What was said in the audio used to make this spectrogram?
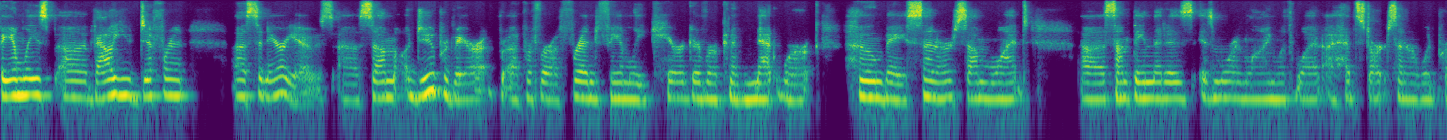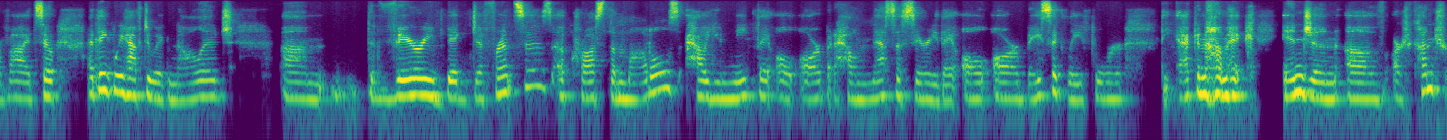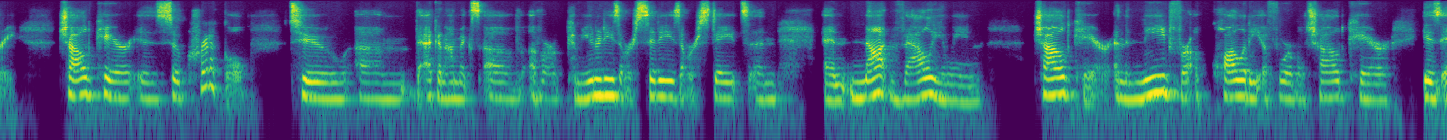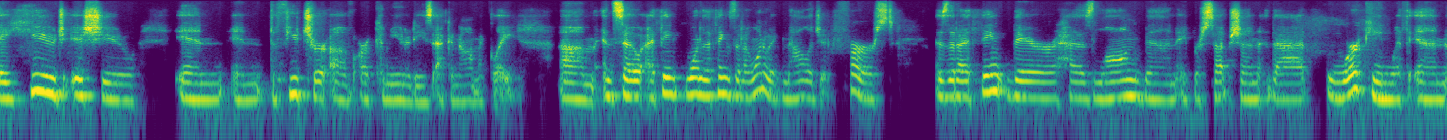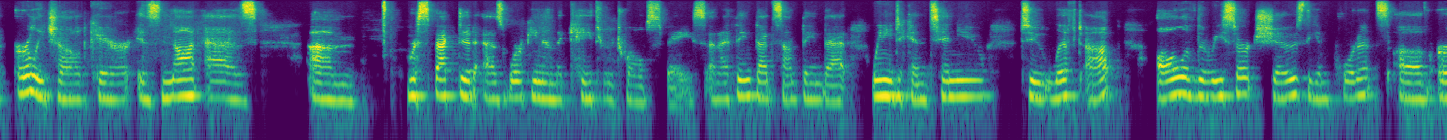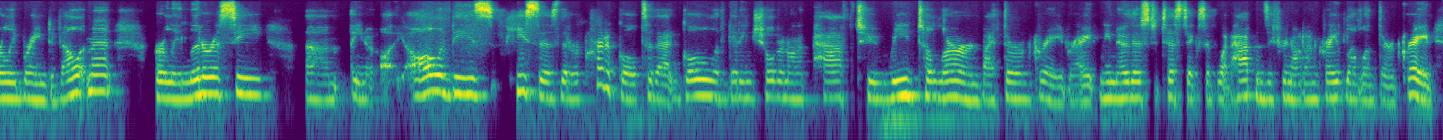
families uh, value different uh, scenarios. Uh, some do prefer, uh, prefer a friend, family, caregiver kind of network, home-based center. Some want uh, something that is, is more in line with what a Head Start Center would provide. So I think we have to acknowledge um, the very big differences across the models, how unique they all are, but how necessary they all are basically for the economic engine of our country. Childcare is so critical to um, the economics of, of our communities, of our cities, of our states, and, and not valuing childcare and the need for a quality, affordable childcare is a huge issue in, in the future of our communities economically. Um, and so I think one of the things that I want to acknowledge at first is that I think there has long been a perception that working within early childcare is not as um, respected as working in the K through 12 space. And I think that's something that we need to continue to lift up. All of the research shows the importance of early brain development, early literacy, um, you know, all of these pieces that are critical to that goal of getting children on a path to read to learn by third grade, right? We know those statistics of what happens if you're not on grade level in third grade.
